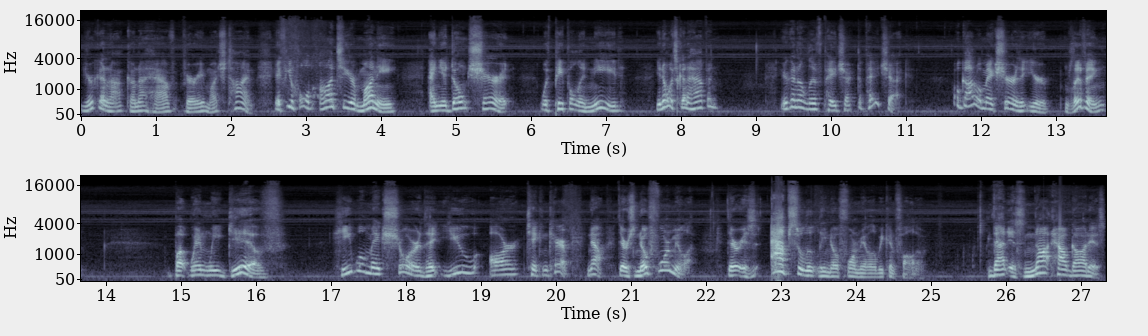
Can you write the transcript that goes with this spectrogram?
You're not going to have very much time. If you hold on to your money and you don't share it with people in need, you know what's going to happen? You're going to live paycheck to paycheck. Oh, God will make sure that you're living, but when we give, he will make sure that you are taken care of. Now, there's no formula. There is absolutely no formula we can follow. That is not how God is.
